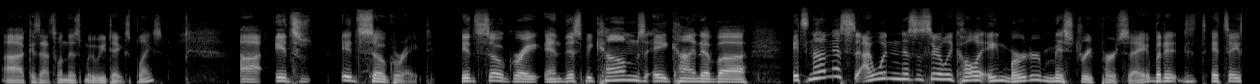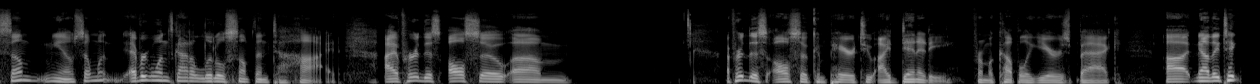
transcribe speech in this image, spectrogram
because uh, that's when this movie takes place. Uh, it's it's so great. It's so great, and this becomes a kind of a. It's not necessarily. I wouldn't necessarily call it a murder mystery per se, but it it's a some you know someone everyone's got a little something to hide. I've heard this also. Um, I've heard this also compared to Identity from a couple of years back. Uh, now they take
